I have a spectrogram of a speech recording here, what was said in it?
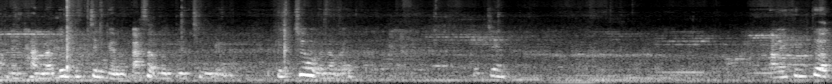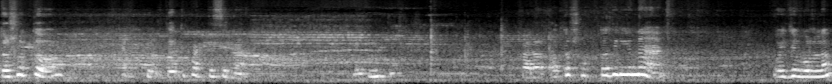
আপনি ঠান্ডা দুধ দিচ্ছেন কেন? কাঁচা দুধ দিচ্ছেন কেন? কিচ্ছু হবে না ভাই। বুঝছেন? আমি কিন্তু অত খুলতে তো পারতেছি না। দেখুন তো। কারণ অত শক্ত দিলে না, ওই যে বললাম,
